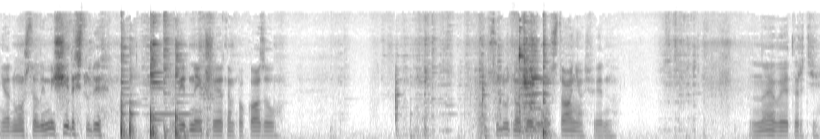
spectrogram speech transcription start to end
Я думаю, що це леміші десь туди від них, що я там показував. Абсолютно в доброму стані, ось видно. Не витерті.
